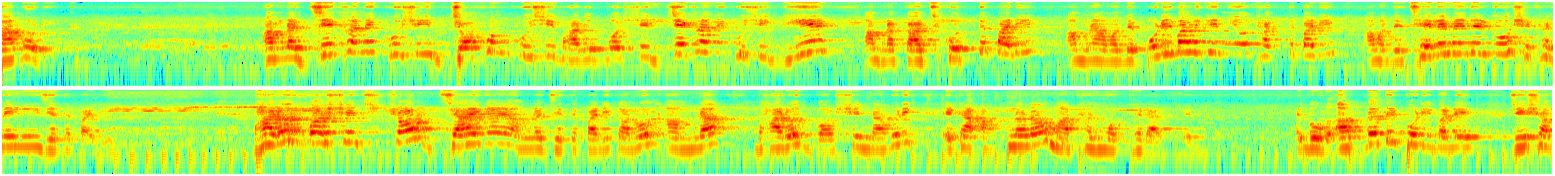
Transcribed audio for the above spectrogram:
নাগরিক। আমরা যেখানে খুশি, যখন খুশি ভারতবর্ষের যেখানে খুশি গিয়ে আমরা কাজ করতে পারি, আমরা আমাদের পরিবারকে নিয়েও থাকতে পারি, আমাদের ছেলে মেয়েদেরকেও সেখানে নিয়ে যেতে পারি। ভারতবর্ষের সব জায়গায় আমরা যেতে পারি, কারণ আমরা ভারতবর্ষের নাগরিক। এটা আপনারাও মাথার মধ্যে রাখবেন। এবং আপনাদের পরিবারে যেসব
